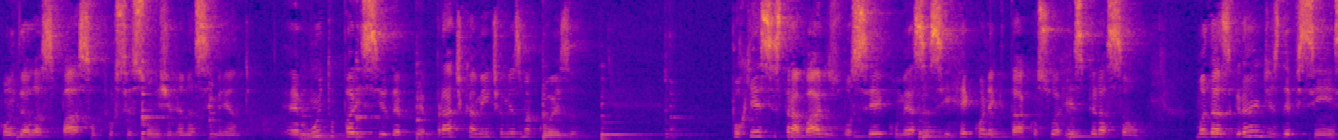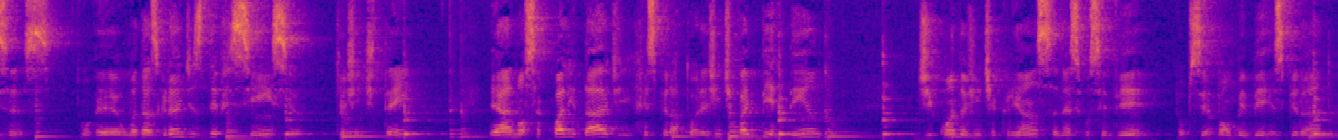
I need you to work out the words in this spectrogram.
quando elas passam por sessões de renascimento. É muito parecido, é, é praticamente a mesma coisa. Porque esses trabalhos você começa a se reconectar com a sua respiração. Uma das grandes deficiências, é, uma das grandes deficiências que a gente tem é a nossa qualidade respiratória. A gente vai perdendo de quando a gente é criança, né? Se você vê, observar um bebê respirando,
